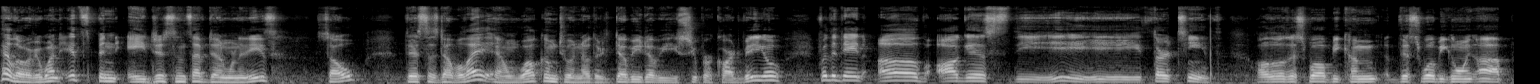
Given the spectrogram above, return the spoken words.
Hello everyone, it's been ages since I've done one of these. So, this is Double A and welcome to another WWE Supercard video for the date of August the 13th. Although this will become this will be going up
